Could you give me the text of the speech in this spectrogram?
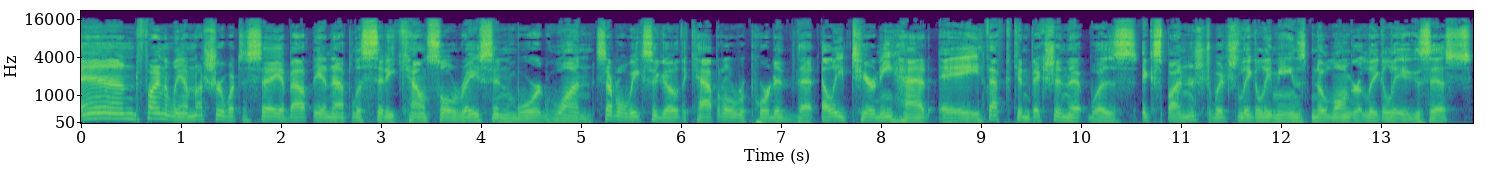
And finally, I'm not sure what to say about the Annapolis City Council race in Ward 1. Several weeks ago, the Capital reported that Ellie Tierney had a theft conviction that was expunged, which legally means no longer legally exists.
